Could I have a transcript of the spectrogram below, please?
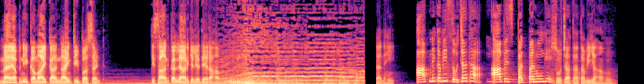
मैं अपनी कमाई का 90 परसेंट किसान कल्याण के लिए दे रहा हूँ। नहीं? आपने कभी सोचा था आप इस पद पर होंगे? सोचा था तभी यहाँ हूँ।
